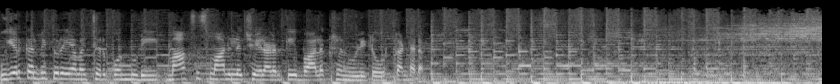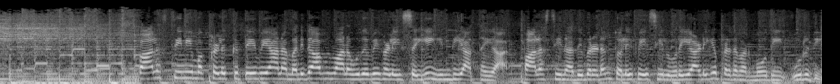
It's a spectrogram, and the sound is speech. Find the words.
உயர்கல்வித்துறை அமைச்சர் பொன்முடி மார்க்சிஸ்ட் மாநில செயலாளர் கே. பாலகிருஷ்ணன் உள்ளிட்டோர் கண்டனம். பாலஸ்தீனிய மக்களுக்கு தேவையான மனிதாபிமான உதவிகளை செய்ய இந்தியா தயார். பாலஸ்தீன அதிபரிடம் தொலைபேசியில் உரையாடிய பிரதமர் மோடி உறுதி.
